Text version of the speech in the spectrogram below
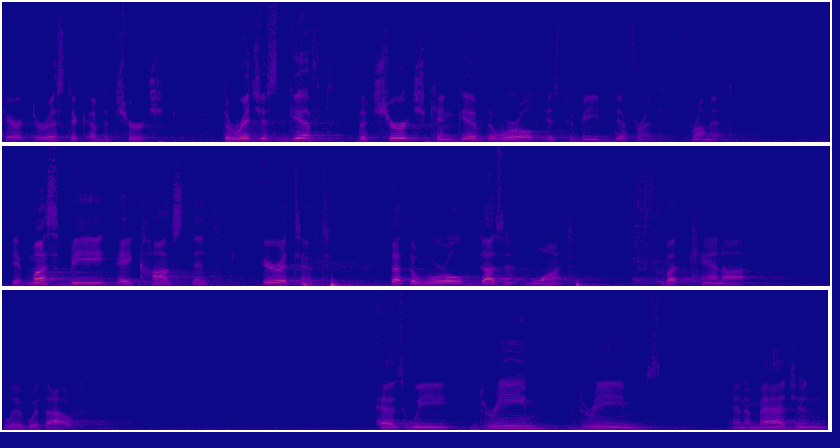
characteristic of the church. The richest gift the church can give the world is to be different from it. It must be a constant irritant that the world doesn't want but cannot live without. As we dream dreams and imagine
